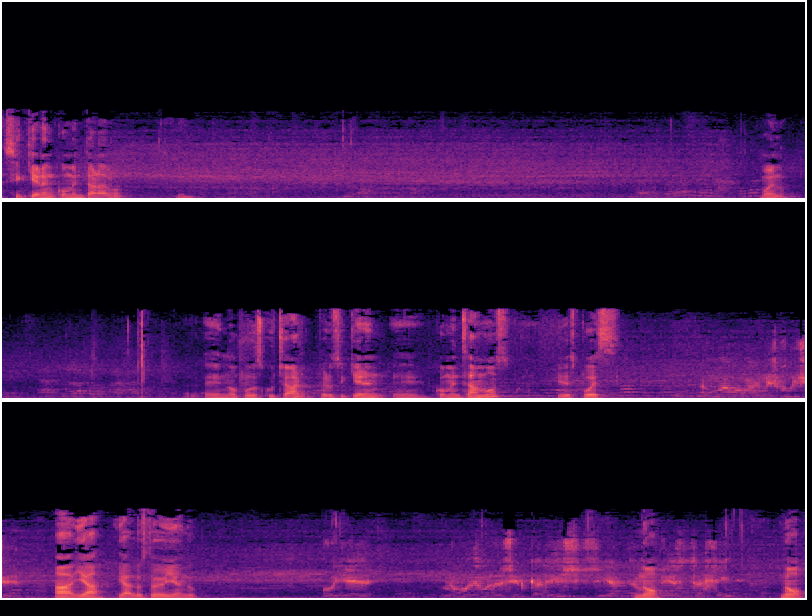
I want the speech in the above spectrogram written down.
Si quieren comentar algo. Bueno, eh, no puedo escuchar, pero si quieren eh, comenzamos y después... ¿Cómo hago para que me escuche? Ah, ya, ya, lo estoy oyendo. Oye, ¿no podemos decir Kadish si ya No. así? No,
